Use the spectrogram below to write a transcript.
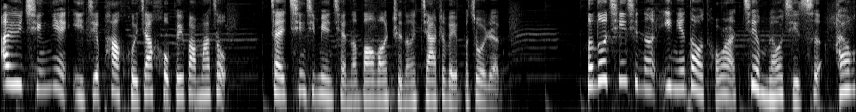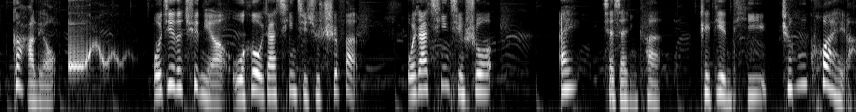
碍于情面以及怕回家后被爸妈揍，在亲戚面前呢，往往只能夹着尾巴做人。很多亲戚呢，一年到头啊见不了几次，还要尬聊。我记得去年啊，我和我家亲戚去吃饭，我家亲戚说：“哎，夏夏，你看这电梯真快呀，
